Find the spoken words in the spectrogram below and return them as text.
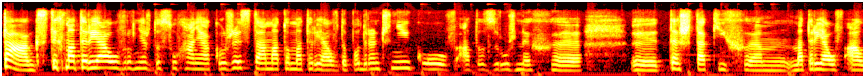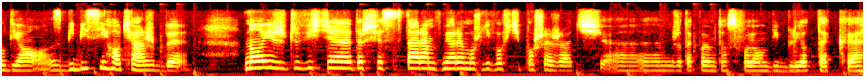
Tak, z tych materiałów również do słuchania korzystam, a to materiałów do podręczników, a to z różnych y, y, też takich materiałów audio, z BBC chociażby. No i rzeczywiście też się staram w miarę możliwości poszerzać, że tak powiem, tą swoją bibliotekę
